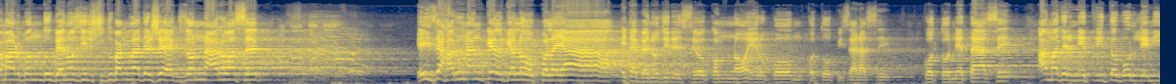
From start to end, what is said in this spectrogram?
আমার বন্ধু বেনজির শুধু বাংলাদেশে, একজন আরও আছে। এই যে হারুন আঙ্কেল গেল পলাইয়া এটা বেনজিরের সেও কম নয়, এরকম কত অফিসার আছে, কত নেতা আছে। আমাদের নেতৃত্ব বললেনি,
